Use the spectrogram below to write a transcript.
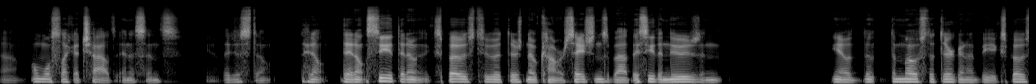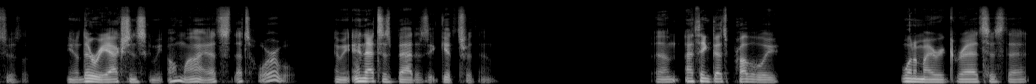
um, almost like a child's innocence you know they just don't they don't they don't see it they don't expose to it there's no conversations about it. they see the news and you know the, the most that they're going to be exposed to is you know their reactions to be oh my that's that's horrible i mean and that's as bad as it gets for them um, i think that's probably one of my regrets is that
